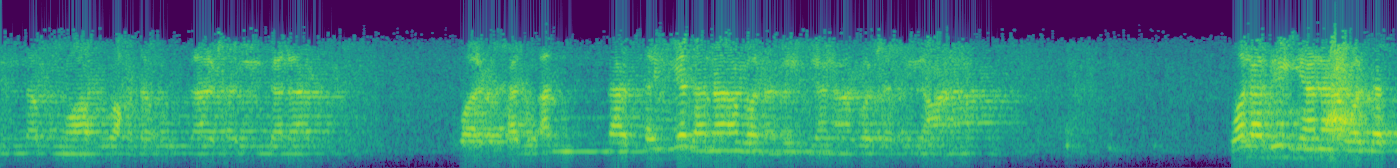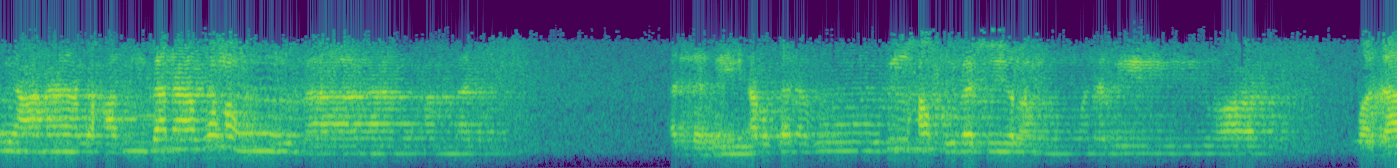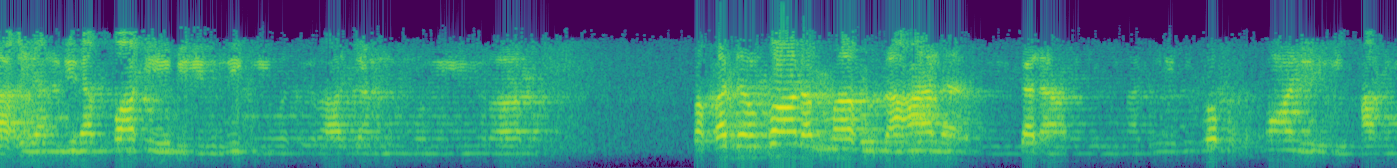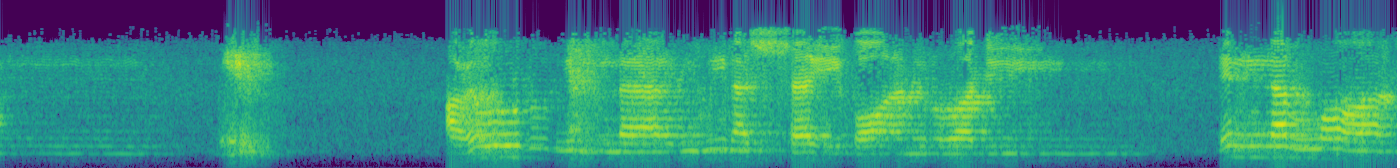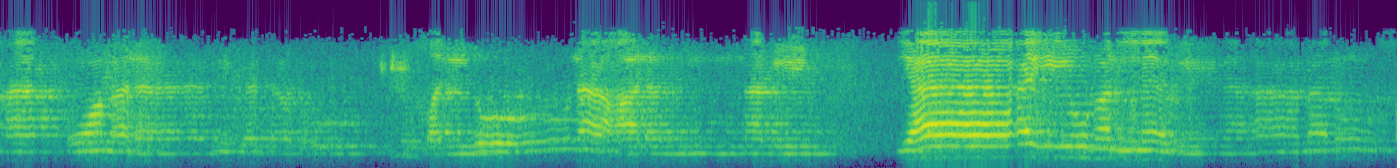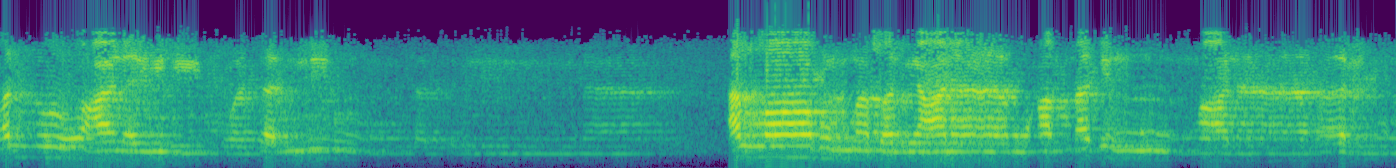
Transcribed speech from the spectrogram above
الله وحده لا شريك له وأشهد أن سيدنا ونبينا وشفيعنا ونبينا وشفيعنا وحبيبنا ومولانا محمد الذي أرسله بالحق بشيرا ونذيرا. وداعيا إلى الله بإذنه وسراجا منيرا. فقد قال الله تعالى في كلامه المجيد وفرقانه الحميد. أعوذ بالله من الشيطان الرجيم. إن الله وملائكته يصلون على النبي يا أيها الذين آمنوا صلوا عليه وسلموا تسليما اللهم صل على محمد وعلى آل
